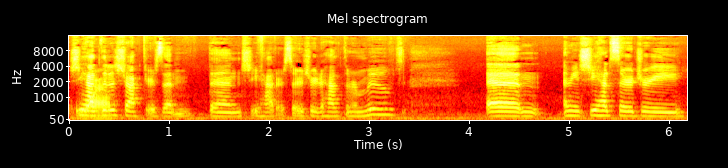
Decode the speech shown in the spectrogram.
she had the distractors, and then she had her surgery to have them removed. And I mean, she had surgery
